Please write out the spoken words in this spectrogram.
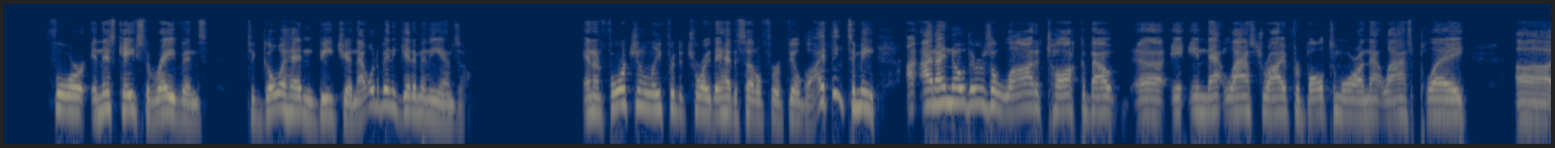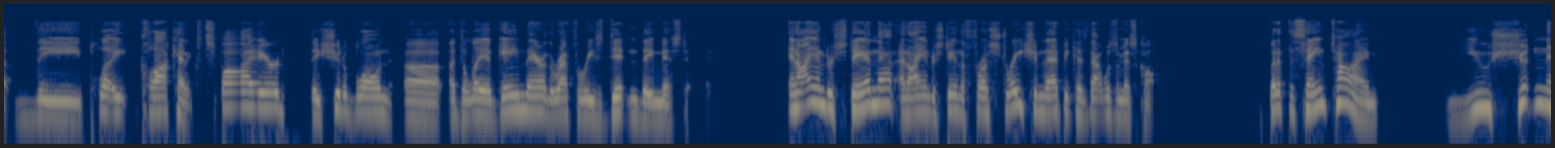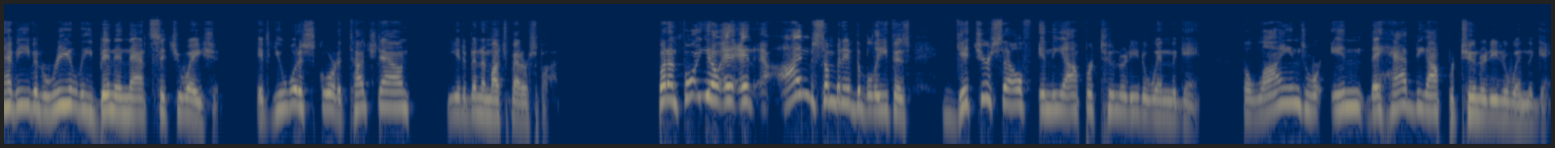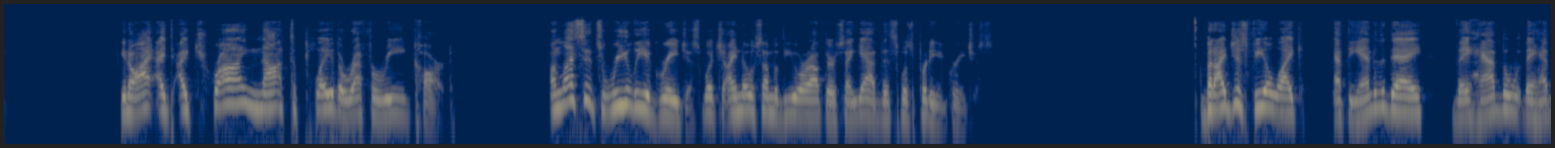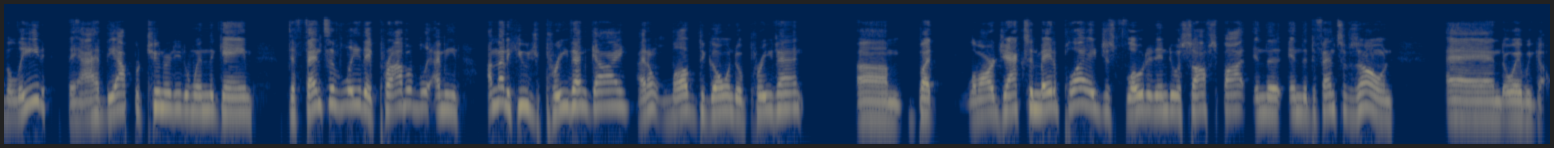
for in this case the Ravens to go ahead and beat you, and that would have been to get him in the end zone. And unfortunately for Detroit, they had to settle for a field goal. I think to me, I, and I know there was a lot of talk about uh, in, in, that last drive for Baltimore on that last play. Uh, the play clock had expired. They should have blown uh, a delay of game there. And the referees didn't. They missed it. And I understand that, and I understand the frustration of that because that was a missed call. But at the same time, you shouldn't have even really been in that situation. If you would have scored a touchdown, you'd have been in a much better spot. But unfortunately, you know, and, and, I'm somebody of the belief is get yourself in the opportunity to win the game. The Lions were in, they had the opportunity to win the game. You know, I, I, I try not to play the referee card unless it's really egregious, which I know some of you are out there saying, yeah, this was pretty egregious. But I just feel like at the end of the day, they had the they had the lead, they had the opportunity to win the game. Defensively, they probably I mean, I'm not a huge prevent guy. I don't love to go into a prevent. Um, but Lamar Jackson made a play, just floated into a soft spot in the in the defensive zone, and away we go.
